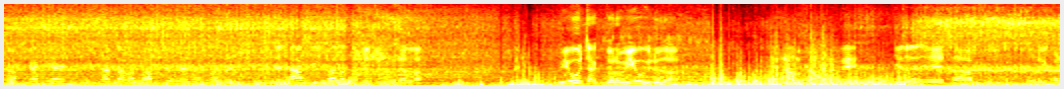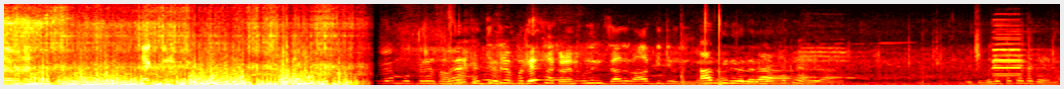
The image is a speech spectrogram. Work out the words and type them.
का क्या क्या है ऐसा वापस चले जाता है आप ही वाला तब इंशाल्लाह व्यू चेक करो व्यू इधर खड़े जिधर ये साहब थोड़ी खड़े होने चेक करो जितने बंदे था खड़े आप की नहीं आप की नहीं बता तक है यार। ये तो बंदे तक तक है ना।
